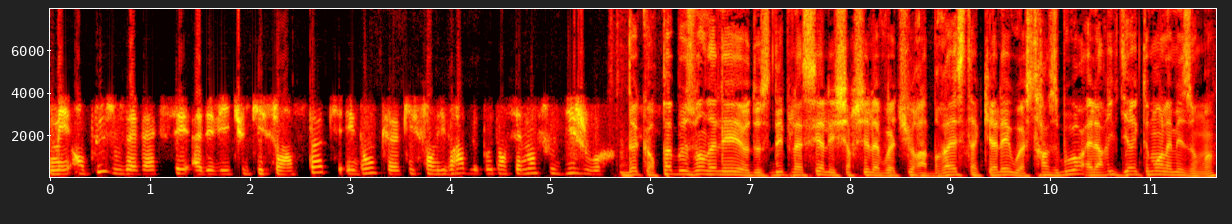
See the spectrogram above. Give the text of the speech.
mais en plus vous avez accès à des véhicules qui sont en stock et donc euh, qui sont livrables potentiellement sous 10 jours. D'accord, pas besoin d'aller euh, de se déplacer, aller chercher la voiture à Brest, à Calais ou à Strasbourg. Elle arrive directement à la maison. Hein.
